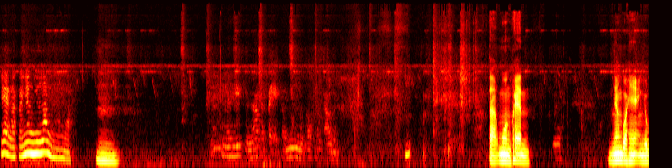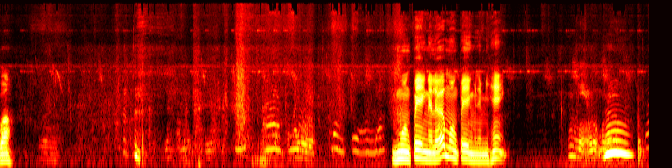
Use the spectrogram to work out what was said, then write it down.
แจ้งอะก็ยังเยื้องอยู่ว่ะอืม ตากม่วงแผ่น ยังบ่แห้งอยู่บ่พ่อกินเบ่งเตียงได้ม่วงเป้งเนี่ยเหรอม่วงเป้งมันยังมีแห้งแหงลูกอืมหนู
